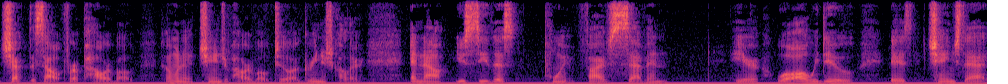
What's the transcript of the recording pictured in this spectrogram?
check this out for a power boat. So I'm going to change a powerboat to a greenish color. And now you see this 0.57 here. Well, all we do is change that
